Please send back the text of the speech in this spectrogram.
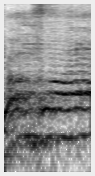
Run for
